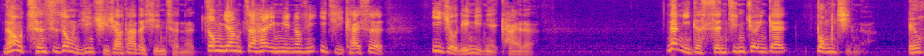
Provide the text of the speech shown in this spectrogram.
然后陈时中已经取消他的行程了，中央灾害应变中心一级开设，一九零零也开了，那你的神经就应该绷紧了。哎呦，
